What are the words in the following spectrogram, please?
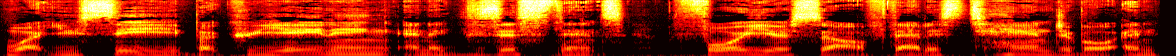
what you see, but creating an existence for yourself that is tangible and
